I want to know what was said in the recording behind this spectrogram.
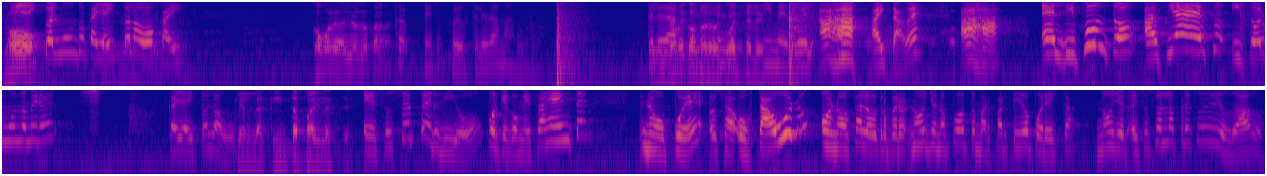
Yo. Y ahí todo el mundo calladito la boca ahí. ¿Cómo le da yo el golpe a la mesa? Pero, pues usted le da más duro. Usted Y dígame cuando le doy el teléfono. Y me duele. Ajá, ahí está, ¿ves? Ajá. El difunto hacía eso y todo el mundo, mire, calladito en la boca. Que en la quinta paila esté. Eso se perdió porque con esa gente no puede, o sea, o está uno o no está el otro, pero no, yo no puedo tomar partido por esta. No, yo, esos son los presos de Diosdado.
